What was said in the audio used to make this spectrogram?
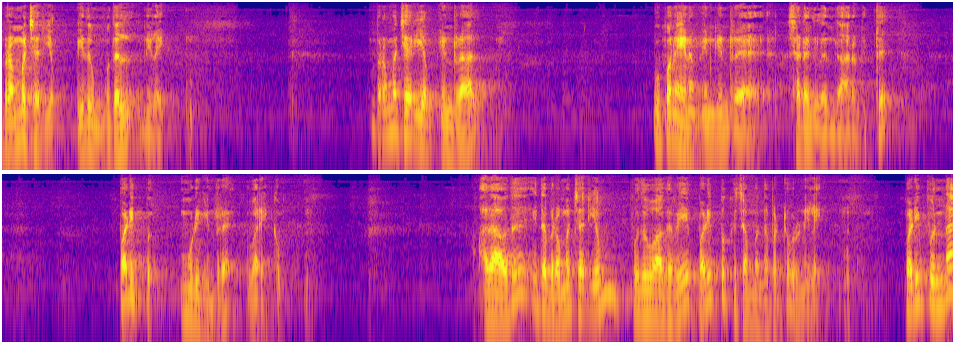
பிரம்மச்சரியம் இது முதல் நிலை. பிரம்மச்சரியம் என்றால் உபநயனம் என்கின்ற சடங்கிலிருந்து ஆரம்பித்து படிப்பு முடிகின்ற வரைக்கும். அதாவது இந்த பிரம்மச்சரியம் பொதுவாகவே படிப்புக்கு சம்பந்தப்பட்ட ஒரு நிலை. படிப்புன்னா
